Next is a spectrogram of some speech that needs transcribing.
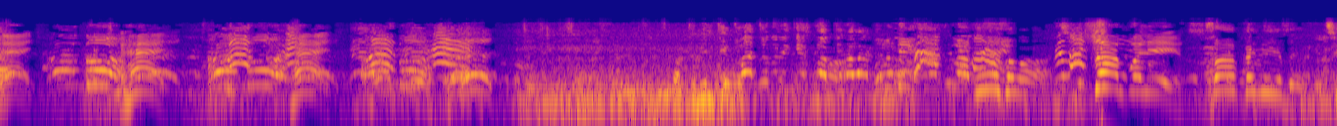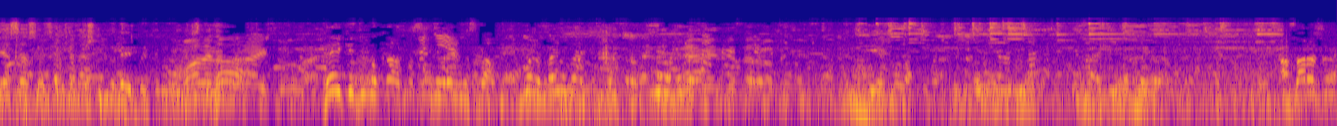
Геть! Геть! Геть! Два чоловіки, хлопці, наверх. Визова! Сам поліз! Сам візе! Вони набирають, що вона. Гейки демократ в останнє время став. Може, знаємо зараз. Вже він не заробить. А зараз же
